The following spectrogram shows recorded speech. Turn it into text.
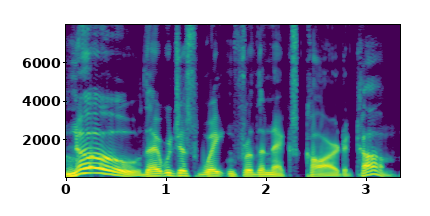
No, they were just waiting for the next car to come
